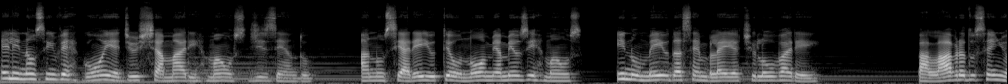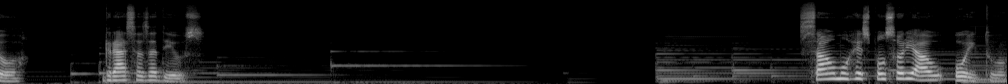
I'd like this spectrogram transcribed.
ele não se envergonha de os chamar irmãos, dizendo: Anunciarei o teu nome a meus irmãos, e no meio da assembleia te louvarei. Palavra do Senhor. Graças a Deus. Salmo Responsorial 8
